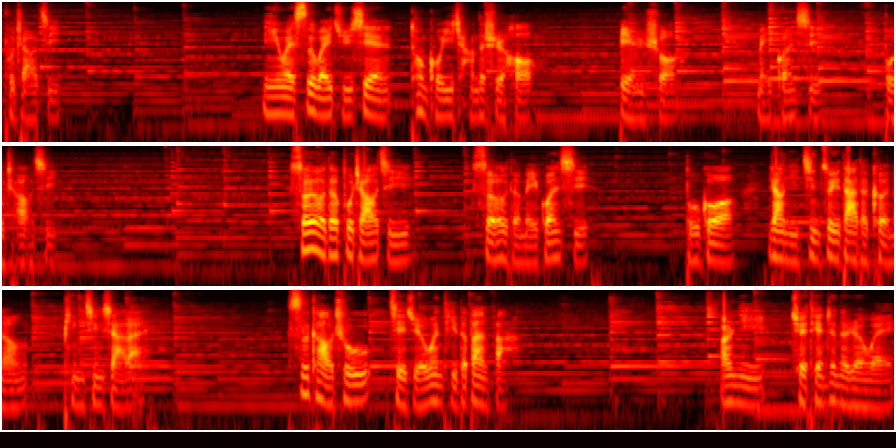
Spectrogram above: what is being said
不着急。你因为思维局限痛苦异常的时候，别人说没关系，不着急。所有的不着急，所有的没关系，不过让你尽最大的可能平静下来，思考出解决问题的办法。而你却天真的认为，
